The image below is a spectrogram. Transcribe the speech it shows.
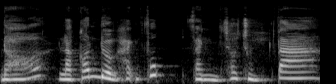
Đó là con đường hạnh phúc dành cho chúng ta.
